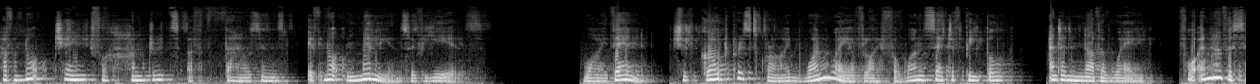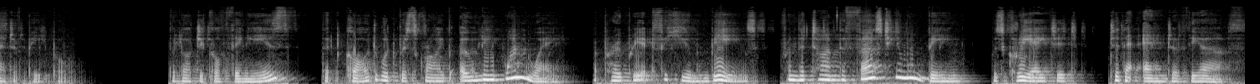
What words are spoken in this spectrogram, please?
have not changed for hundreds of thousands, if not millions of years. Why then should God prescribe one way of life for one set of people and another way for another set of people? The logical thing is that God would prescribe only one way appropriate for human beings from the time the first human being was created to the end of the earth.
